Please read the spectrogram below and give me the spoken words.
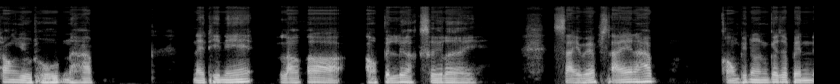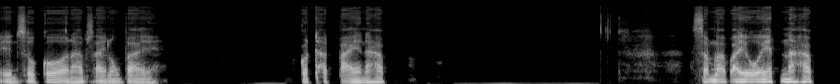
ช่อง YouTube นะครับ ในที่นี้เราก็เอาเป็นเลือกซื้อเลย ใส่เว็บไซต์นะครับ ของพี่นนท์ก็จะเป็น e n s o g o นะครับ ใส่ลงไป กดถัดไปนะครับสำหรับ iOS นะครับ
